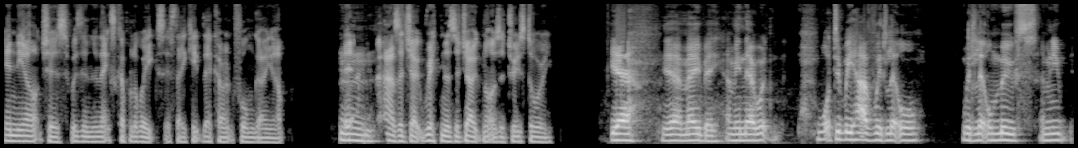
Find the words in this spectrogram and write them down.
in the Archers within the next couple of weeks if they keep their current form going up. Mm. as a joke, written as a joke, not as a true story. Yeah, yeah, maybe. I mean, there were. What did we have with little, with little Moose? I mean, he,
